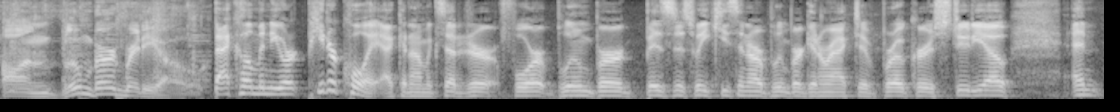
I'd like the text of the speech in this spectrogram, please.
on Bloomberg Radio. Back home in New York, Peter Coy, economics editor for Bloomberg Business Week. He's in our Bloomberg Interactive Brokers studio. And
